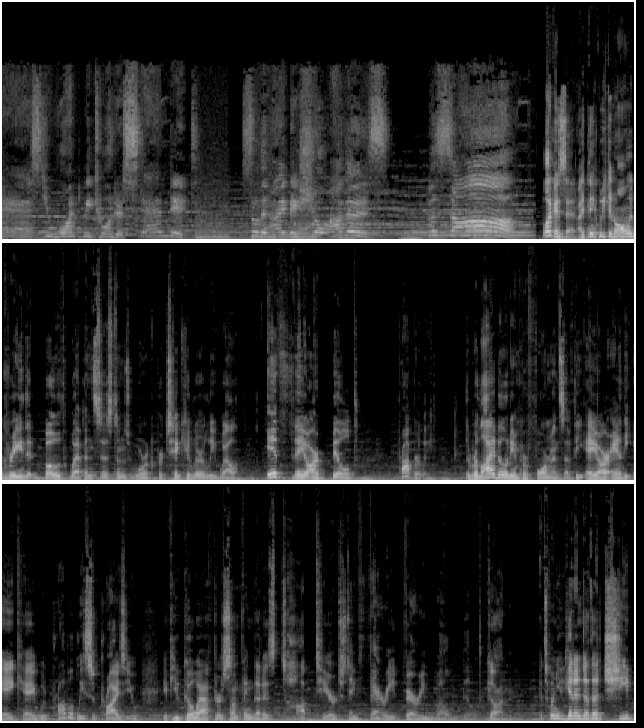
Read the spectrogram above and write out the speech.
Yes, you want me to understand it. So that I may show others. Huzzah! Like I said, I think we can all agree that both weapon systems work particularly well if they are built properly. The reliability and performance of the AR and the AK would probably surprise you if you go after something that is top tier, just a very, very well built gun. It's when you get into the cheap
